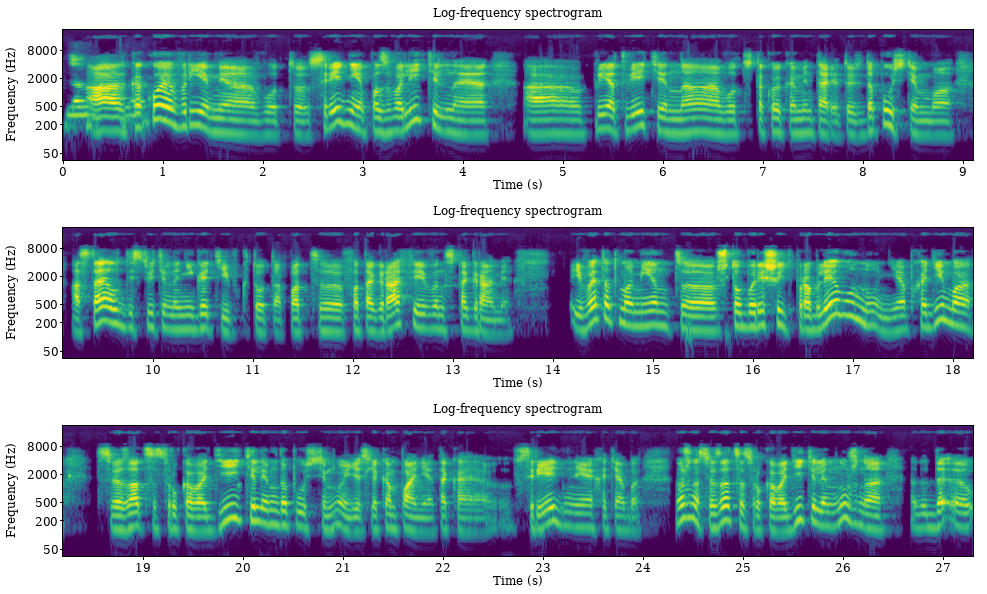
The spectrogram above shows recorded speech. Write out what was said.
да, А да. какое время вот среднее позволительное а, при ответе на вот такой комментарий? То есть, допустим, а, оставил действительно негатив кто-то под э, фотографией в Инстаграме. И в этот момент, э, чтобы решить проблему, ну, необходимо связаться с руководителем, допустим, ну, если компания такая средняя хотя бы, нужно связаться с руководителем, нужно э, э,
